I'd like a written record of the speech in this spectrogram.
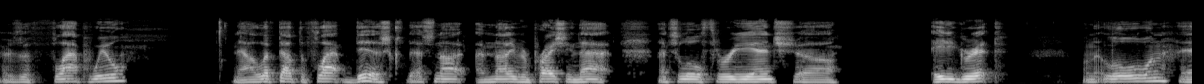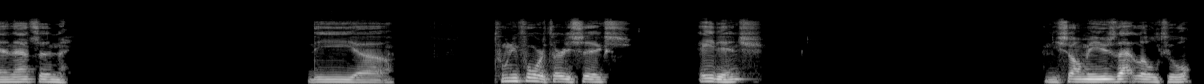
there's a flap wheel. Now I left out the flap disc. That's not, I'm not even pricing that. That's a little three inch uh, 80 grit on that little one and that's in the uh, 24 36 8 inch and you saw me use that little tool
